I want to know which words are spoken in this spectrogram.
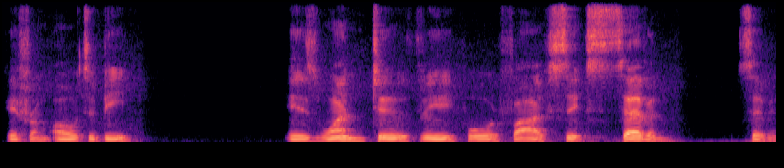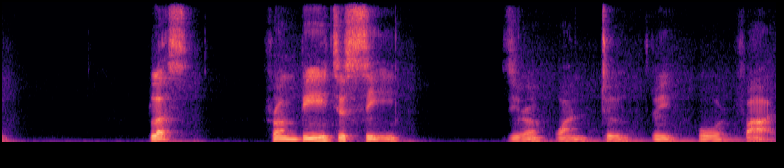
Okay, from O to B is 1, 2, 3, 4, 5, 6, 7. 7. Plus from B to C 0, 1, 2, 3, 4, 5.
